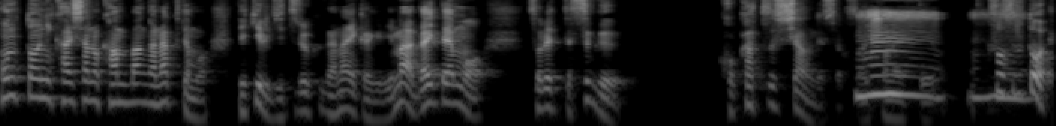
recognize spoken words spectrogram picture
本当に会社の看板がなくてもできる実力がない限り、まあ大体もうそれってすぐ枯渇しちゃうんですよ。そそうする、と、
